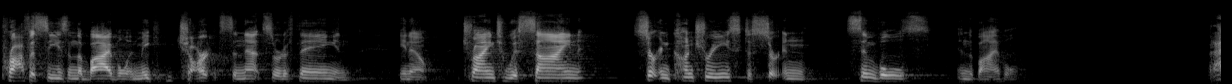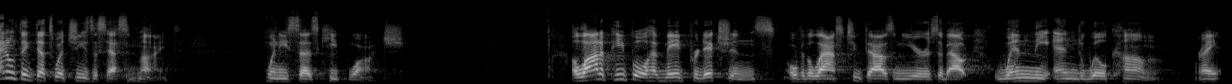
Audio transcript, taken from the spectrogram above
prophecies in the Bible and making charts and that sort of thing and, you know, trying to assign certain countries to certain symbols in the Bible. But I don't think that's what Jesus has in mind when he says keep watch. A lot of people have made predictions over the last 2,000 years about when the end will come, right?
